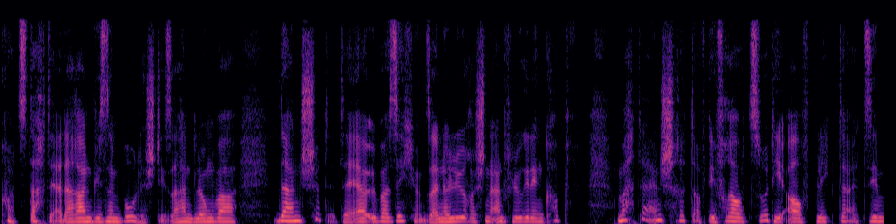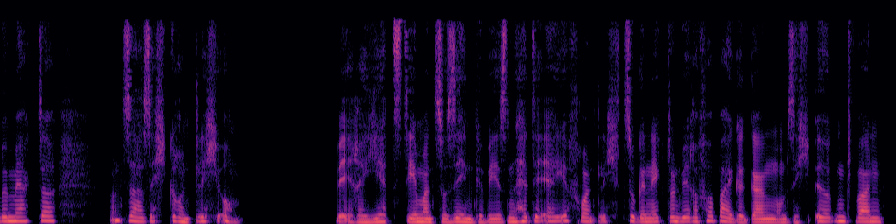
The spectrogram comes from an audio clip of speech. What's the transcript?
Kurz dachte er daran, wie symbolisch diese Handlung war, dann schüttelte er über sich und seine lyrischen Anflüge den Kopf, machte einen Schritt auf die Frau zu, die aufblickte, als sie ihn bemerkte, und sah sich gründlich um. Wäre jetzt jemand zu sehen gewesen, hätte er ihr freundlich zugenickt und wäre vorbeigegangen, um sich irgendwann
